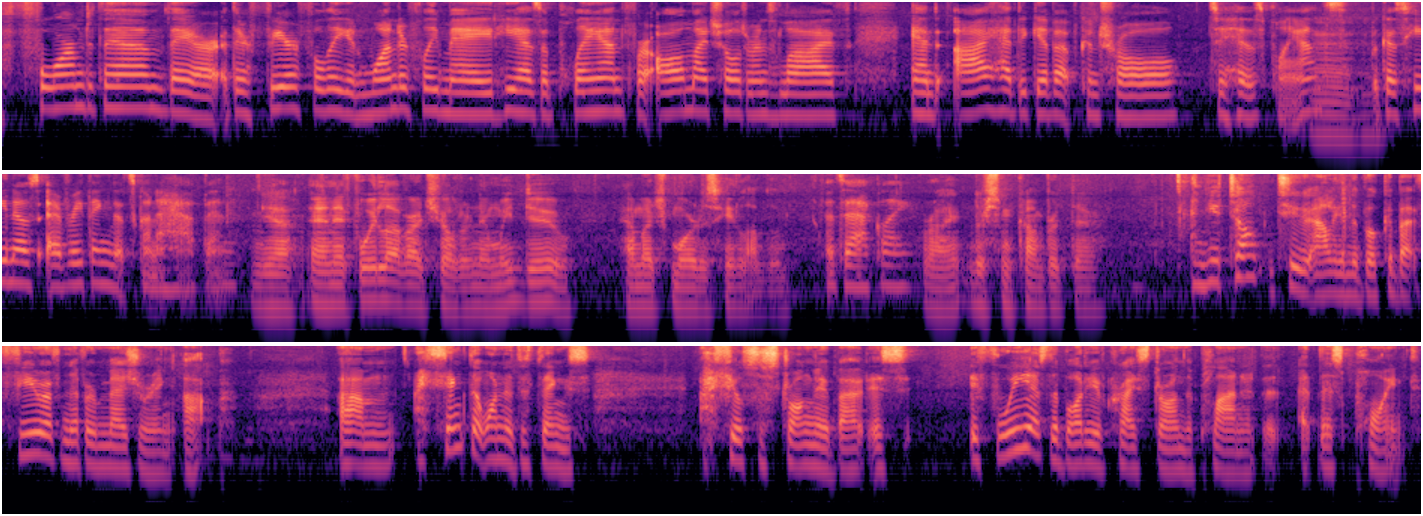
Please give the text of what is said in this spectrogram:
formed them. They are they're fearfully and wonderfully made. He has a plan for all my children's life, and I had to give up control to His plans because He knows everything that's going to happen. Yeah, and if we love our children, and we do, how much more does He love them, Exactly. right? There's some comfort there. And you talk to Alli in the book about fear of never measuring up. Um, I think that one of the things I feel so strongly about is if we, as the body of Christ, are on the planet at, at this point,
